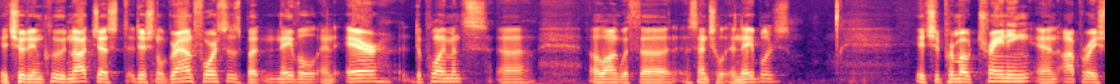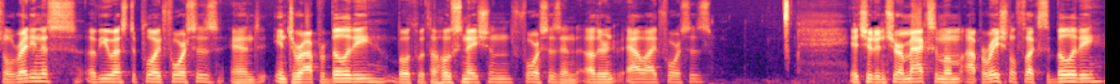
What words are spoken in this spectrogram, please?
It should include not just additional ground forces, but naval and air deployments, uh, along with uh, essential enablers. It should promote training and operational readiness of U.S. deployed forces and interoperability, both with the host nation forces and other allied forces. It should ensure maximum operational flexibility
